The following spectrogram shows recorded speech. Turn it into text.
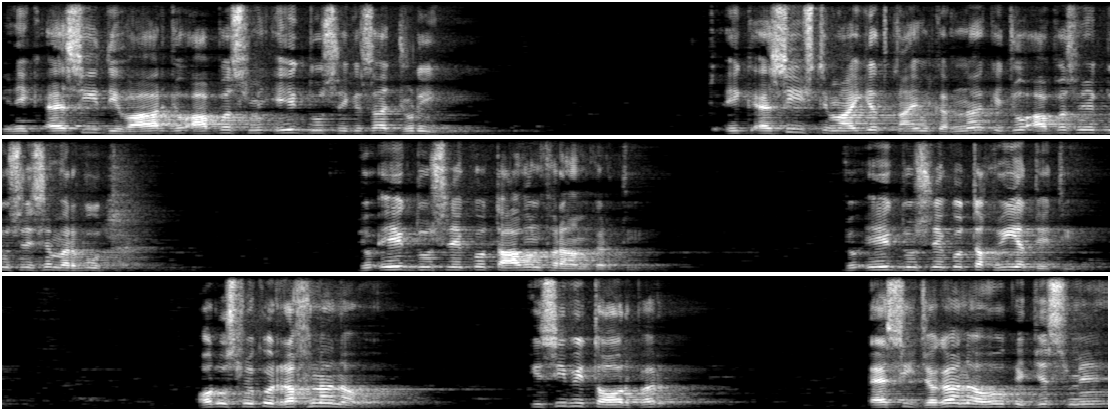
یعنی ایک ایسی دیوار جو آپس میں ایک دوسرے کے ساتھ جڑی ہوئی۔ تو ایک ایسی اجتماعیت قائم کرنا کہ جو آپس میں ایک دوسرے سے مربوط ہے، جو ایک دوسرے کو تعاون فراہم کرتی، جو ایک دوسرے کو تقویت دیتی۔ اور اس میں کوئی رکھنا نہ ہو، کسی بھی طور پر ایسی جگہ نہ ہو کہ جس میں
